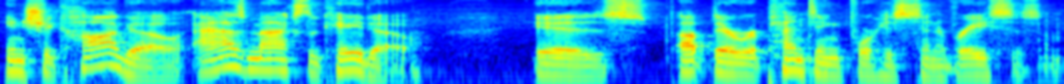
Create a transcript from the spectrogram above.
in Chicago as Max Lucado is up there repenting for his sin of racism.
